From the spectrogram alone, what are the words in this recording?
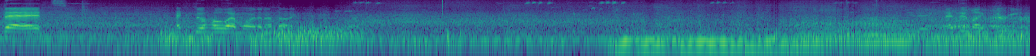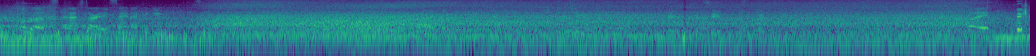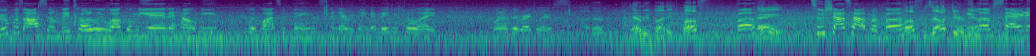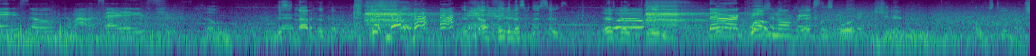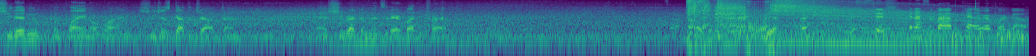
that I can do a whole lot more than I thought I could. I did like three pull-ups, and I started saying I could do. But the group was awesome. They totally welcomed me in and helped me with lots of things and everything. It made me feel like one of the regulars. Everybody. Buff? Buff, Hey. two shouts out for Buff. Buff was out there, man. He man. loves Saturdays, so come out on Saturdays. So, this is not a hookup. This is not, if y'all thinking that's what this is, there's Well, no dating. there are Whoa. occasional random- Excellent sport. She didn't hold still now. She didn't complain or whine. She just got the job done. And she recommends that everybody try it. Yeah. This is Tish, and I survived the CaliRev workout.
